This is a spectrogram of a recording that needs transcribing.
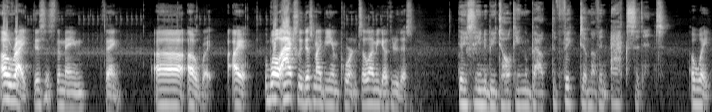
Oh, right. This is the main thing. Uh, oh, wait. I, well, actually, this might be important, so let me go through this. They seem to be talking about the victim of an accident. Oh, wait.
